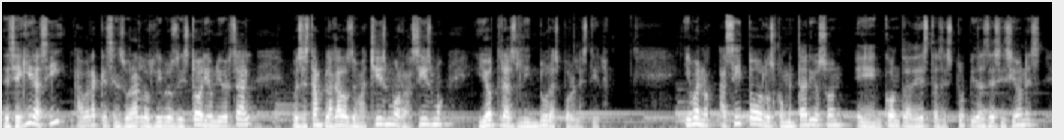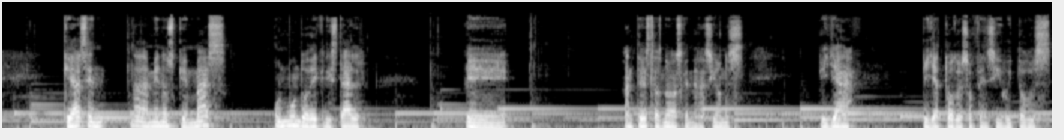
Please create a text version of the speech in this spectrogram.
De seguir así, habrá que censurar los libros de historia universal pues están plagados de machismo, racismo y otras linduras por el estilo. Y bueno, así todos los comentarios son en contra de estas estúpidas decisiones que hacen nada menos que más un mundo de cristal eh, ante estas nuevas generaciones que ya que ya todo es ofensivo y todo es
